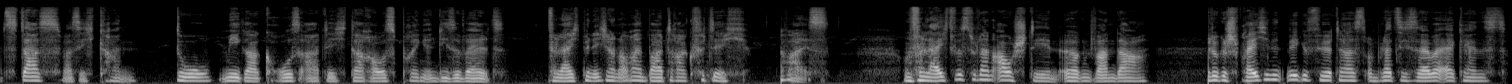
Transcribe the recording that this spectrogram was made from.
jetzt das, was ich kann, so mega großartig da rausbringen in diese Welt. Vielleicht bin ich dann auch ein Beitrag für dich. Wer weiß. Und vielleicht wirst du dann auch stehen, irgendwann da. Wenn du Gespräche mit mir geführt hast und plötzlich selber erkennst,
